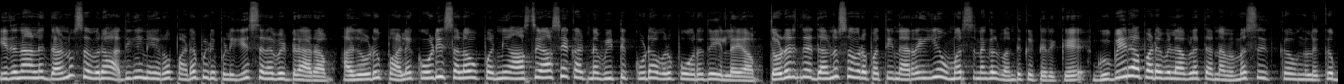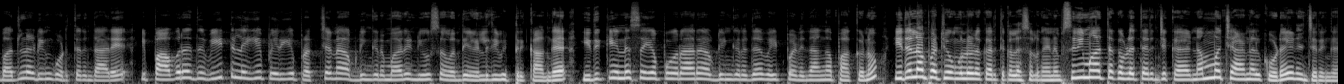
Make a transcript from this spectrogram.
இதனால தனுஷ் அவர் அதிக நேரம் படப்பிடிப்புலயே செலவிடுறாராம். அதோடு பல கோடி செலவு பண்ணி ஆசை ஆசையா கட்டின வீட்டுக்கு கூட அவர் போறதே இல்லையாம். தொடர்ந்து தனுஷ் அவரை பத்தி நிறைய விமர்சனங்கள் வந்துகிட்டு இருக்கு. குபேரா பட விழாவில் தன்னை விமர்சிக்கவங்களுக்கு பதில் பதிலடியும் கொடுத்திருந்தாரு. இப்ப அவரது வீட்டிலேயே பெரிய பிரச்சனை அப்படிங்கிற மாதிரி நியூஸை வந்து எழுதி விட்டுருக்காங்க. இதுக்கு என்ன செய்ய போறாரு அப்படிங்கறத வெயிட் பண்ணி தாங்க பார்க்கணும். இதெல்லாம் பற்றி உங்களோட கருத்துக்களை சொல்லுங்க. நம்ம சினிமா தகவலை தெரிஞ்சுக்க நம்ம சேனல் கூட இணைஞ்சிருங்க.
